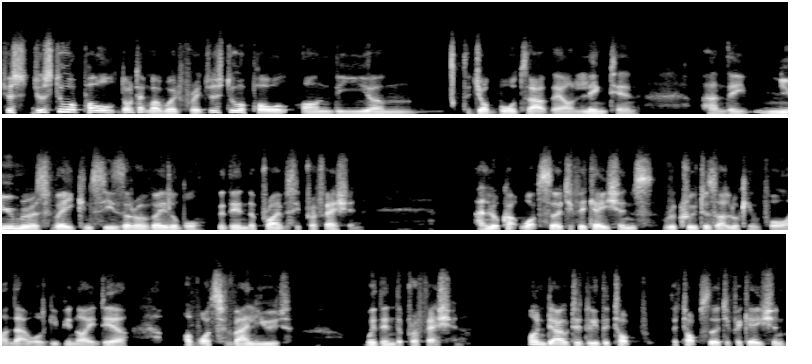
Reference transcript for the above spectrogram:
just just do a poll. Don't take my word for it. Just do a poll on the um, the job boards out there on LinkedIn and the numerous vacancies that are available within the privacy profession. and look at what certifications recruiters are looking for, and that will give you an idea of what's valued within the profession. Undoubtedly, the top the top certification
